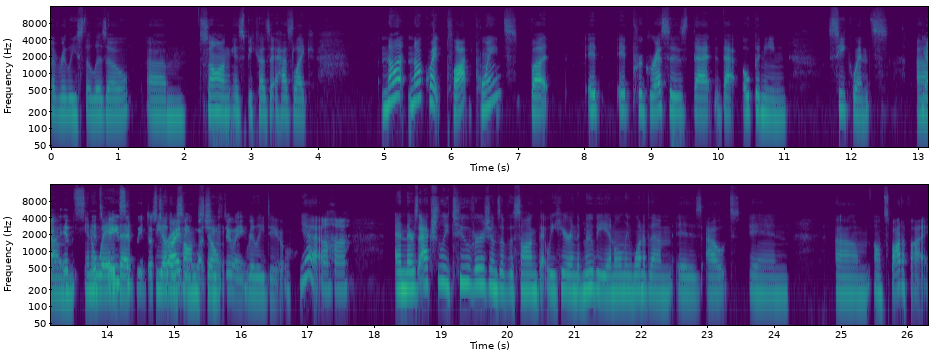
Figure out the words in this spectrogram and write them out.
uh, release the Lizzo um, song is because it has like not not quite plot points, but it it progresses that that opening sequence um, yeah, it's, in a it's way that the other songs don't really do. Yeah. Uh huh. And there's actually two versions of the song that we hear in the movie, and only one of them is out in um, on Spotify.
